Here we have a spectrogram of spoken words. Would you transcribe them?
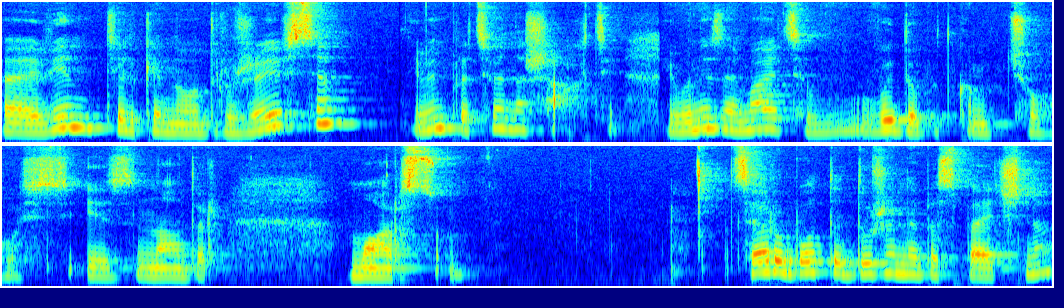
Е, він тільки не одружився, і він працює на шахті. І вони займаються видобутком чогось із надр Марсу. Ця робота дуже небезпечна,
